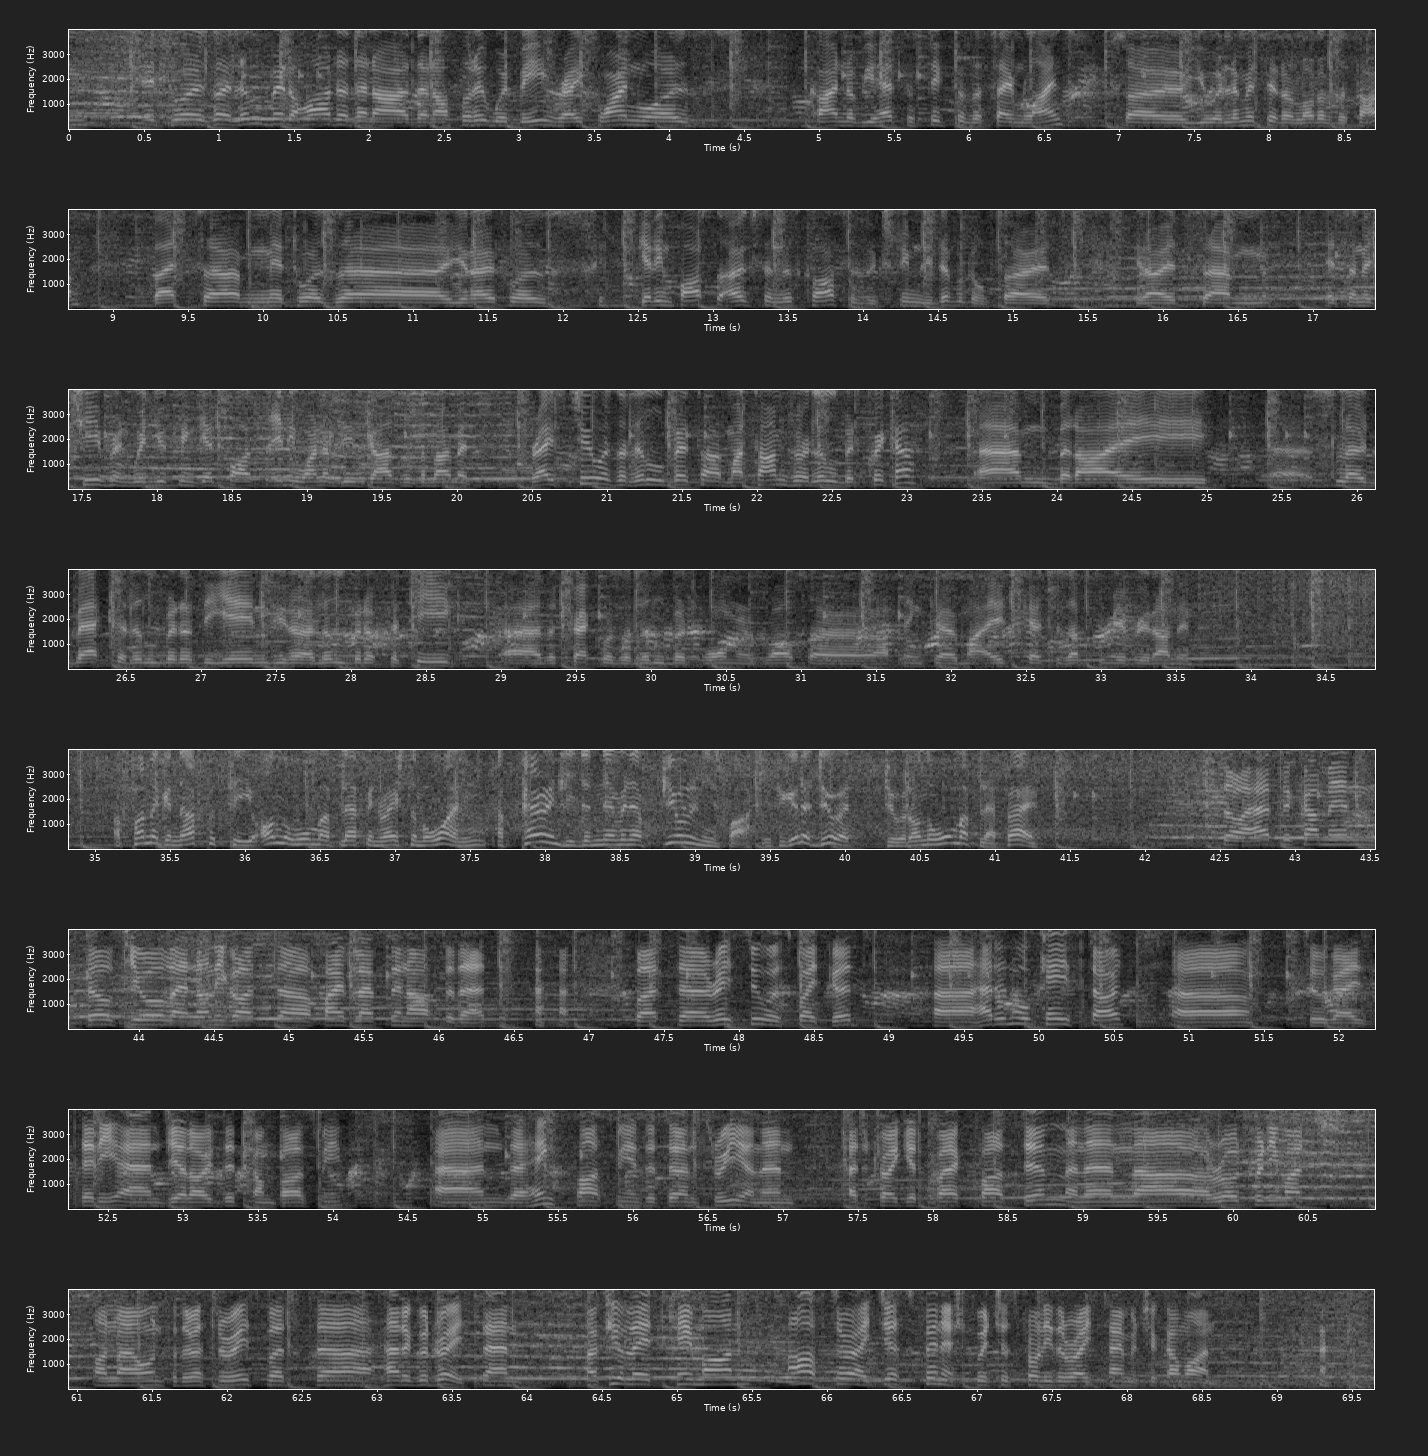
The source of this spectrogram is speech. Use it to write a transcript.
it was a little bit harder than I than I thought it would be. Race one was kind of you had to stick to the same lines, so you were limited a lot of the time. but um, it was, uh, you know, it was getting past the Oaks in this class is extremely difficult. So it's, you know, it's um, it's an achievement when you can get past any one of these guys at the moment. Race two was a little bit, uh, my times were a little bit quicker, um, but I uh, slowed back a little bit at the end, you know, a little bit of fatigue. Uh, the track was a little bit warmer as well, so I think uh, my age catches up to me every now and then. Apana Ganapathy on the warm-up lap in race number one apparently didn't have enough fuel in his bike. If you're going to do it, do it on the warm-up lap, eh? So I had to come in, fill fuel, and only got uh, five laps in after that. but uh, race two was quite good. Uh, had an okay start. Uh, two guys, Teddy and JLR, did come past me. And uh, Henk passed me into turn three, and then had to try get back past him, and then uh, rode pretty much on my own for the rest of the race, but uh, had a good race. And a few late came on after I just finished, which is probably the right time it should come on.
